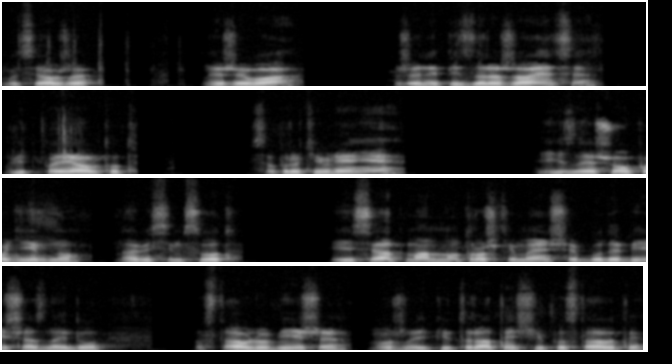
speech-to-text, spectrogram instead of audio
бо ця вже не жива, вже не підзаражається. Відпаяв тут сопротивлення і знайшов подібно на 850 ман, ну трошки менше, буде більше знайду. Поставлю більше, можна і півтора тисячі поставити.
